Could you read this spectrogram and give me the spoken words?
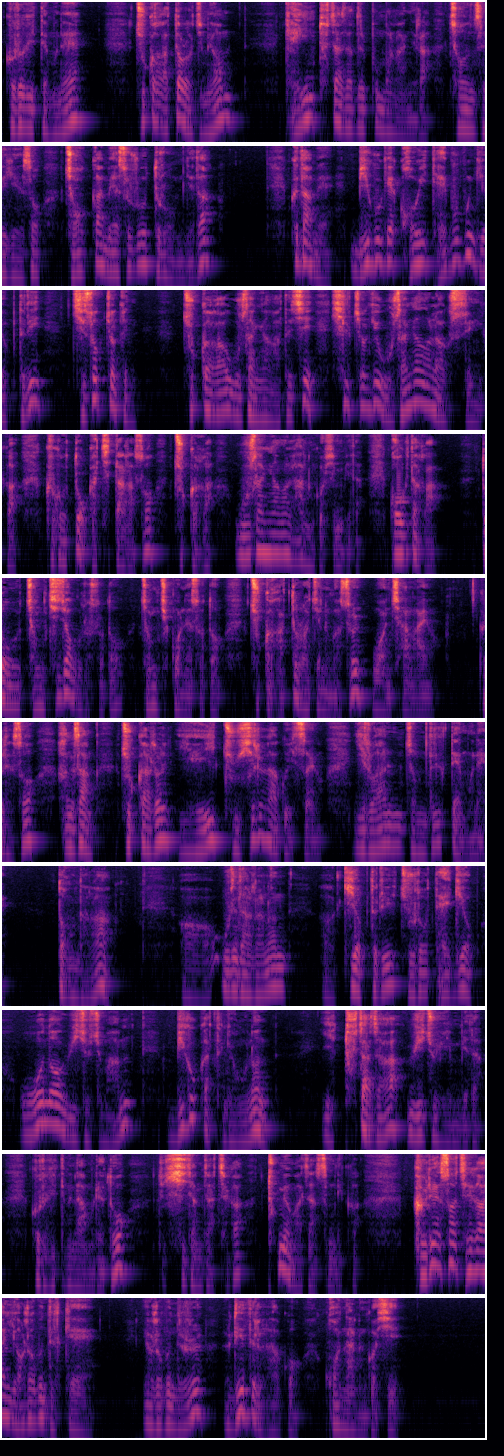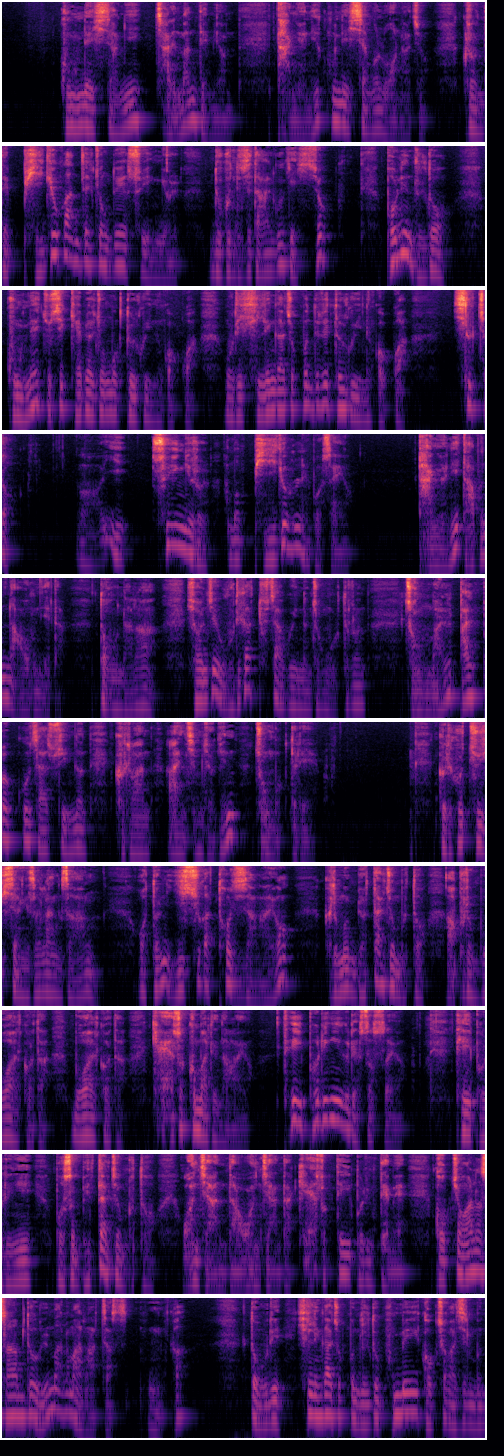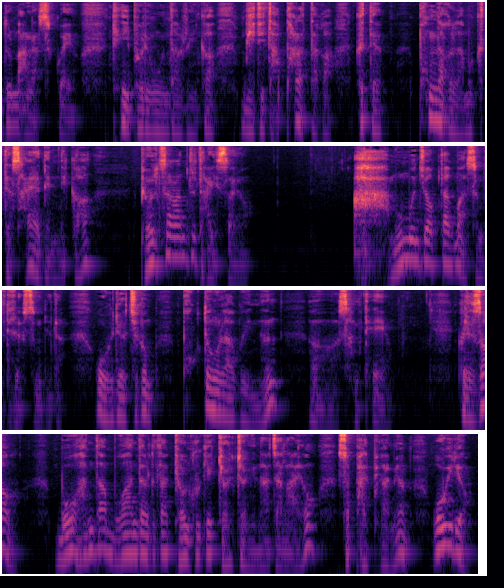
그렇기 때문에 주가가 떨어지면 개인 투자자들뿐만 아니라 전 세계에서 저가 매수로 들어옵니다. 그 다음에 미국의 거의 대부분 기업들이 지속적인 주가가 우상향하듯이 실적이 우상향을 하고 있으니까 그거 똑같이 따라서 주가가 우상향을 하는 것입니다. 거기다가 또 정치적으로서도 정치권에서도 주가가 떨어지는 것을 원치 않아요. 그래서 항상 주가를 예의 주시를 하고 있어요. 이러한 점들 때문에 더군다나 어, 우리나라는 어, 기업들이 주로 대기업 오너 위주지만 미국 같은 경우는 이 투자자 위주입니다. 그렇기 때문에 아무래도 시장 자체가 투명하지 않습니까? 그래서 제가 여러분들께 여러분들을 리드를 하고 권하는 것이 국내 시장이 잘만 되면 당연히 국내 시장을 원하죠. 그런데 비교가 안 될 정도의 수익률 누구든지 다 알고 계시죠? 본인들도 국내 주식 개별 종목 들고 있는 것과 우리 힐링 가족분들이 들고 있는 것과 실적, 어, 이 수익률을 한번 비교를 해보세요. 당연히 답은 나옵니다. 더군다나 현재 우리가 투자하고 있는 종목들은 정말 발 뻗고 잘 수 있는 그러한 안심적인 종목들이에요. 그리고 주식시장에서는 항상 어떤 이슈가 터지잖아요. 그러면 몇 달 전부터 앞으로 뭐 할 거다, 뭐 할 거다 계속 그 말이 나와요. 테이퍼링이 그랬었어요. 테이퍼링이 벌써 몇 달 전부터 언제 한다, 언제 한다 계속 테이퍼링 때문에 걱정하는 사람도 얼마나 많았지 않습니까? 또 우리 힐링 가족분들도 분명히 걱정하시는 분들 많았을 거예요. 테이퍼링 온다 그러니까 미리 다 팔았다가 그때 폭락을 하면 그때 사야 됩니까? 별 사람들 다 있어요. 아무 문제 없다고 말씀드렸습니다. 오히려 지금 폭등을 하고 있는 어, 상태예요. 그래서 뭐 한다 뭐 한다 그러다 결국에 결정이 나잖아요. 그래서 발표하면 오히려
